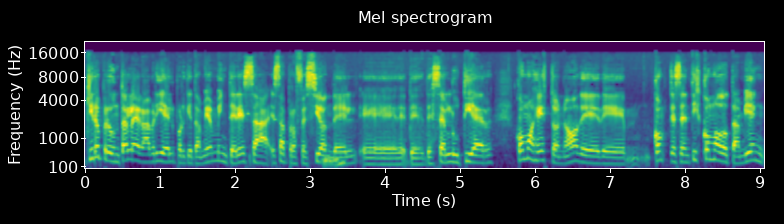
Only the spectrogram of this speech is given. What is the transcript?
quiero preguntarle a Gabriel, porque también me interesa esa profesión de él, eh, de, ser luthier. ¿Cómo es esto, no? De, ¿Te sentís cómodo también?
